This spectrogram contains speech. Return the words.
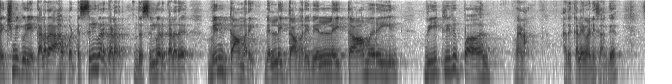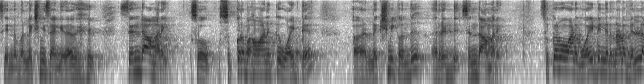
லக்ஷ்மிக்குரிய கலராகப்பட்ட சில்வர் கலர் இந்த சில்வர் கலரு வெண் தாமரை வெள்ளை தாமரை வெள்ளை தாமரையில் வீற்றிருப்பால் வேணாம். அது கலைவாணி சாங்கு சரி நம்ம லக்ஷ்மி சாங் ஏதாவது. செந்தாமரை. ஸோ சுக்கர பகவானுக்கு ஒயிட்டு லக்ஷ்மிக்கு வந்து ரெட்டு செந்தாமரை. சுக்கர பகவானுக்கு ஒயிட்டுங்கிறதுனால வெள்ளை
